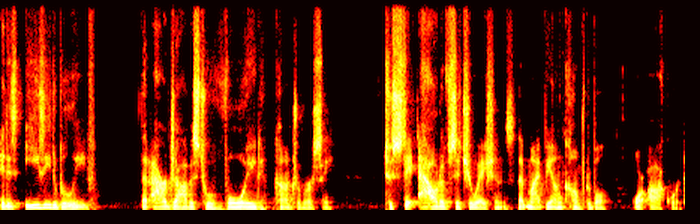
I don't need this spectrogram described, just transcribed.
It is easy to believe that our job is to avoid controversy, to stay out of situations that might be uncomfortable or awkward.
